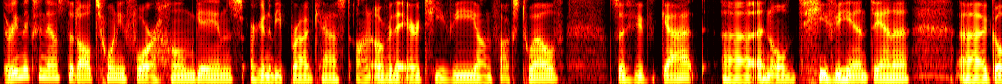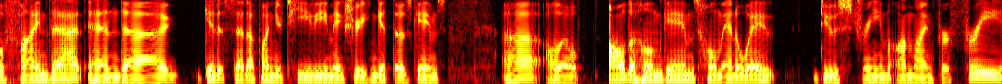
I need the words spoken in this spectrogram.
the remix announced that all 24 home games are going to be broadcast on over the air TV on Fox 12. So if you've got uh, an old TV antenna, uh, go find that and uh, get it set up on your TV. Make sure you can get those games. Uh, although all the home games, home and away, do stream online for free.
